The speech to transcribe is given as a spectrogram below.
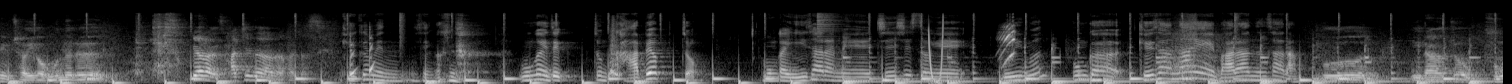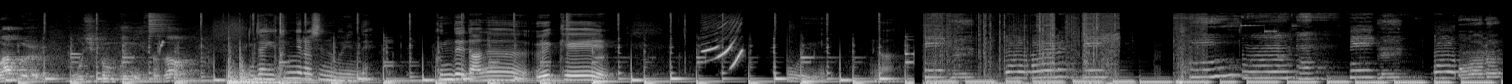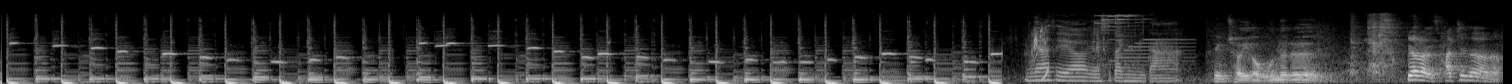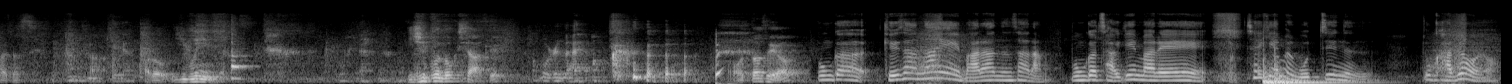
선생님 저희가 오늘은 특별한 사진을 하나 가졌어요 개그맨이 생각나. 뭔가 이제 좀 가볍죠. 뭔가 이 사람의 진실성의 의문? 뭔가 계산하에 말하는 사람. 분이랑 좀 궁합을 보고 싶은 분이 있어서 굉장히 큰일 하시는 분인데. 근데 나는 왜 이렇게 안녕하세요, 면수당입니다. 선생님 저희가 오늘은 특별한 사진을 하나 가졌어요 자, 바로 이분입니다 이분 혹시 아세요? 몰라요. 어떠세요? 뭔가 계산하에 말하는 사람 뭔가 자기 말에 책임을 못 지는 좀 가벼워요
